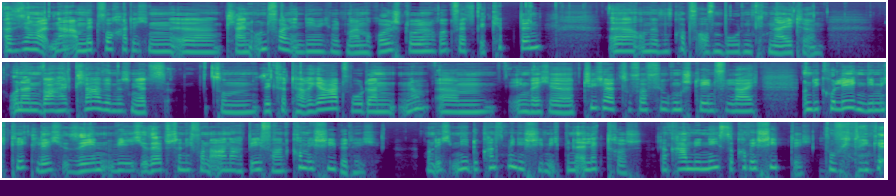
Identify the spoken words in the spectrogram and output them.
Also ich sag mal, na, am Mittwoch hatte ich einen äh, kleinen Unfall, in dem ich mit meinem Rollstuhl rückwärts gekippt bin äh, und mit dem Kopf auf den Boden knallte. Und dann war halt klar, wir müssen jetzt zum Sekretariat, wo dann ne, ähm, irgendwelche Tücher zur Verfügung stehen vielleicht. Und die Kollegen, die mich täglich sehen, wie ich selbstständig von A nach B fahre, komm, ich schiebe dich. Und ich, nee, du kannst mich nicht schieben, ich bin elektrisch. Dann kam die nächste, komm, ich schieb dich. Wo ich denke,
